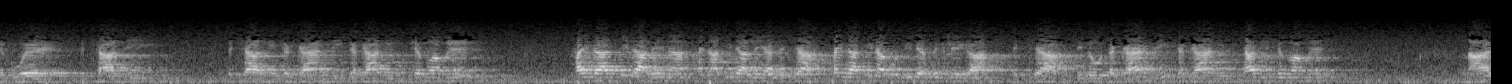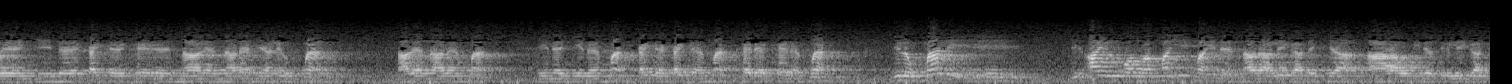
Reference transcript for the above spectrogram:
တကွဲတခြားစီတခြားစီတကန်းစီတကားစီဖြစ်သွားမယ်ထိုင်တာတိတာလေးနာထိုင်တာတိတာလေးရတခြားထိုင်တာတိတာကိုသိတဲ့စိတ်ကလေးကတခြားဒီလိုတကန်းစီတကန်းစီတခြားစီဖြစ်သွားမယ်နားရဲညင်တယ်ကြိုက်တယ်ခဲတယ်နားရဲနားတဲ့နေရာလေးကိုမှတ်နားရဲနားရဲမှတ်ညင်တယ်ညင်တယ်မှတ်ကြိုက်တယ်ကြိုက်တယ်မှတ်ခဲတယ်ခဲတယ်မှတ်ဒီလိုမှတ်နေ ဒီအာယုဘောမှာမှတ်ရင်မှတ်ရင်နာရာလေးကတခြားနာရာကိုသိတဲ့စိတ်လေးကတ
